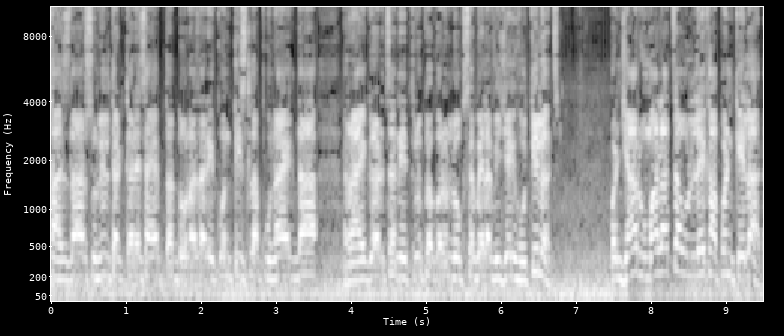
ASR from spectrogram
खासदार सुनील तटकरे साहेब तर दोन हजार एकोणतीसला पुन्हा एकदा रायगडचं नेतृत्व करून लोकसभेला विजयी होतीलच. पण ज्या रुमालाचा उल्लेख आपण केलात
